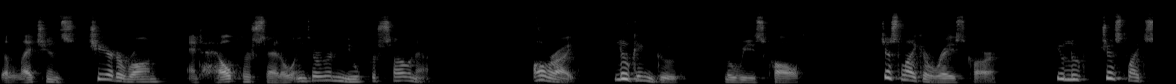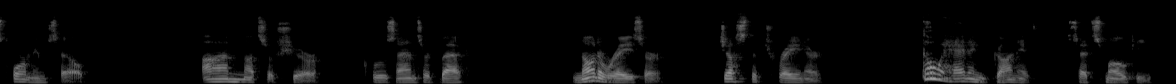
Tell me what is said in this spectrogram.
the legends cheered her on and helped her settle into her new persona. All right, looking good, Louise called. Just like a race car. You look just like Storm himself. I'm not so sure, Cruz answered back. Not a racer, just a trainer. Go ahead and gun it, said Smokey.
